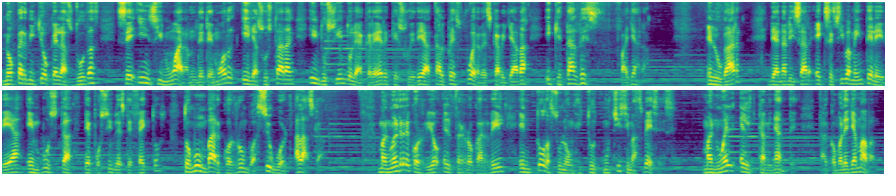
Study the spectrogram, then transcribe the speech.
No permitió que las dudas se insinuaran de temor y le asustaran, induciéndole a creer que su idea tal vez fuera descabellada y que tal vez fallara. En lugar de analizar excesivamente la idea en busca de posibles defectos, tomó un barco rumbo a Seward, Alaska. Manuel recorrió el ferrocarril en toda su longitud muchísimas veces. Manuel el Caminante, tal como le llamaban,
